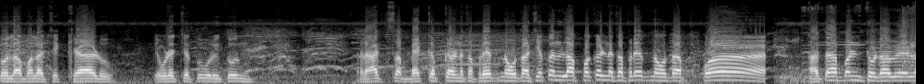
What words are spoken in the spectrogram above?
तोलामलाचे खेळाडू. तेवढ्या चतुर राजचा बॅकअप करण्याचा प्रयत्न होता. चेतनला पकडण्याचा प्रयत्न होता पण आता आपण थोडा वेळ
